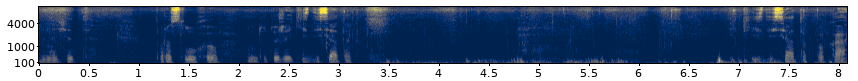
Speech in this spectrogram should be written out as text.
Значить, прослухав, ну тут вже якийсь десяток. Якийсь десяток, поки,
